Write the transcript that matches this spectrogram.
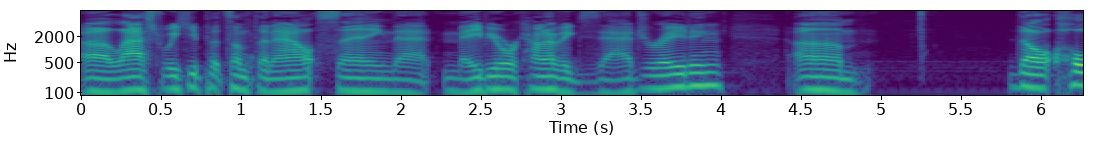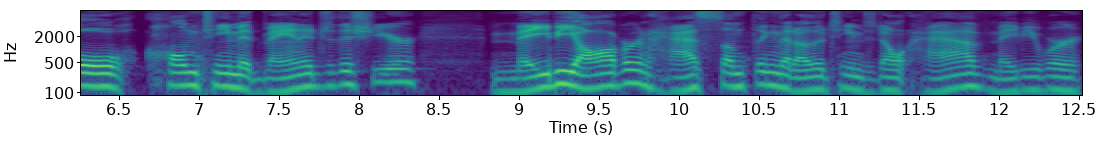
Uh, last week he put something out saying that maybe we're kind of exaggerating um, the whole home team advantage this year. Maybe Auburn has something that other teams don't have. Maybe we're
